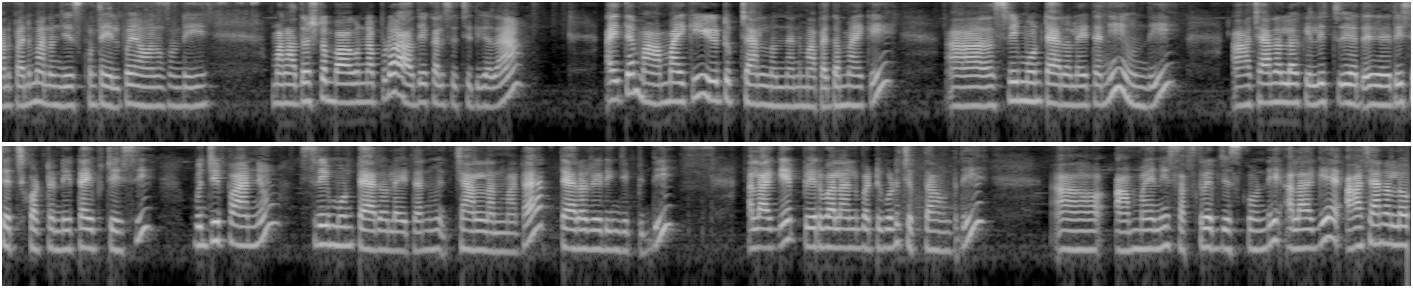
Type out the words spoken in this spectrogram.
మన పని మనం చేసుకుంటే వెళ్ళిపోయాం అనుకోండి. మన అదృష్టం బాగున్నప్పుడు అదే కలిసి వచ్చింది కదా. అయితే మా అమ్మాయికి యూట్యూబ్ ఛానల్ ఉందండి మా పెద్ద అమ్మాయికి టారో టారోలైట్ అని ఉంది. ఆ ఛానల్లోకి వెళ్ళి రీసెర్చ్ కొట్టండి టైప్ చేసి బుజ్జిపాణ్యం శ్రీమూన్ టారోలైట్ అని ఛానల్ అనమాట టారో రీడింగ్ చెప్పిద్ది. అలాగే పేరు బలాన్ని బట్టి కూడా చెప్తూ ఉంటుంది. ఆ అమ్మాయిని సబ్స్క్రైబ్ చేసుకోండి. అలాగే ఆ ఛానల్లో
